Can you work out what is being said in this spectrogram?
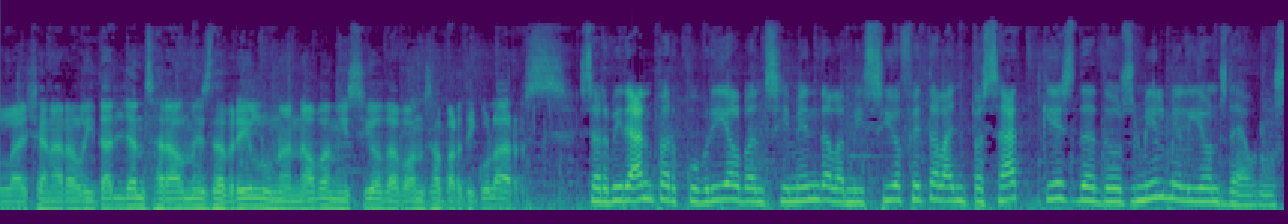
La Generalitat llançarà el mes d'abril una nova emissió de bons a particulars. Serviran per cobrir el venciment de l'emissió feta l'any passat, que és de 2.000 milions d'euros.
